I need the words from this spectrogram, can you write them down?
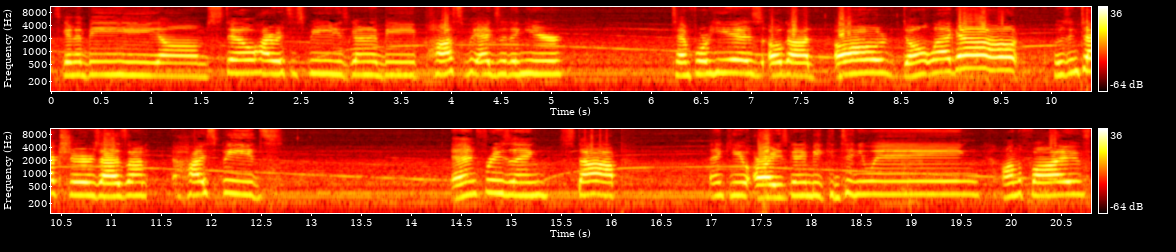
It's gonna be um, still high rates of speed. He's gonna be possibly exiting here. 10 4, he is. Oh god. Oh, don't lag out. Losing textures as on high speeds. And freezing. Stop. Thank you. Alright, he's gonna be continuing on the 5.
